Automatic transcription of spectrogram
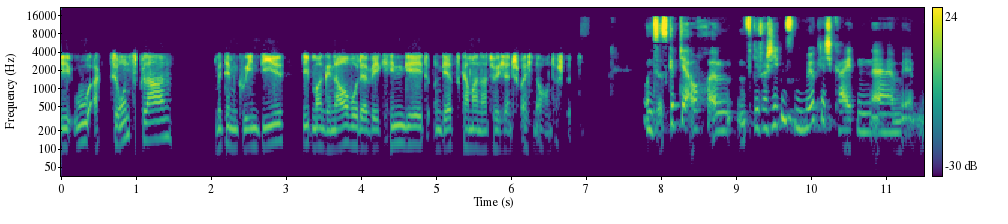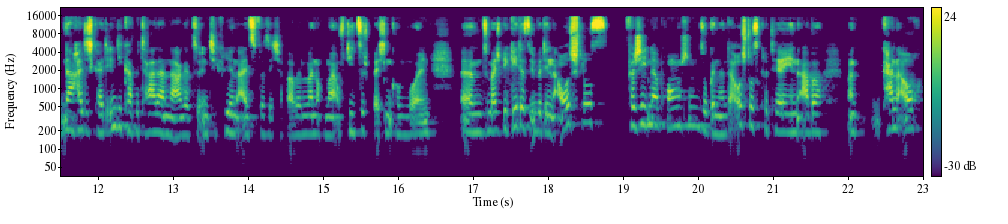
EU-Aktionsplan, mit dem Green Deal sieht man genau, wo der Weg hingeht. Und jetzt kann man natürlich entsprechend auch unterstützen. Und es gibt ja auch ähm, die verschiedensten Möglichkeiten, ähm, Nachhaltigkeit in die Kapitalanlage zu integrieren als Versicherer, wenn wir nochmal auf die zu sprechen kommen wollen. Ähm, zum Beispiel geht es über den Ausschluss verschiedener Branchen, sogenannte Ausschlusskriterien, aber man kann auch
